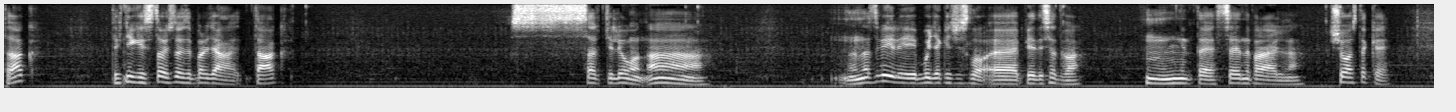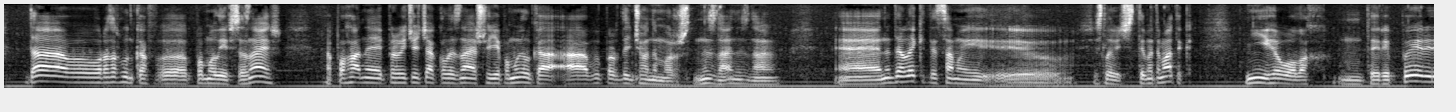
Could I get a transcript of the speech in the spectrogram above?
Так? Техніки, стой, стой, забердягай. Так. Сартільон. А. Назві будь-яке число. Е, 52. Хм, не те, це неправильно. Що у вас таке? Да, у розрахунках е, помилився, знаєш. Погане перечуття, коли знаєш, що є помилка, а виправити нічого не можеш. Не знаю, не знаю. Е, недалекий ти самий е, щасливий. Ти математик? Ні, геолог. М, Тири-пири,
